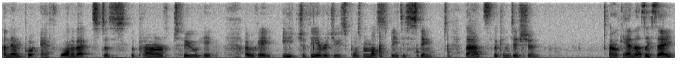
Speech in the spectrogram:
and then put f1 of x to the power of 2 here. Okay, each of the irreducibles must be distinct. That's the condition. Okay, and as I say,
